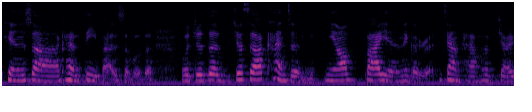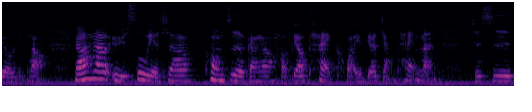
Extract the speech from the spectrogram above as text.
天上啊、看地板什么的。我觉得就是要看着你你要发言的那个人，这样才会比较有礼貌。然后还有语速也是要控制的刚刚好，不要太快，也不要讲太慢。就是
